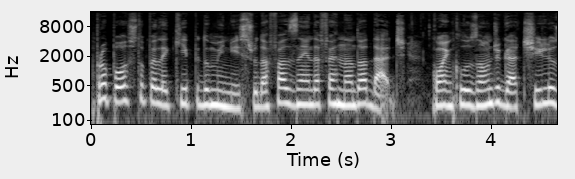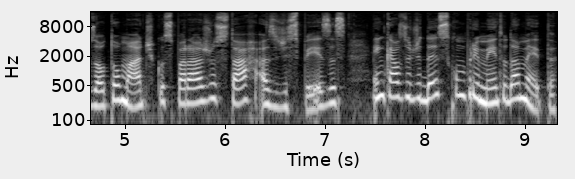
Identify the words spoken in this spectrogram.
proposto pela equipe do ministro da Fazenda, Fernando Haddad, com a inclusão de gatilhos automáticos para ajustar as despesas em caso de descumprimento da meta.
